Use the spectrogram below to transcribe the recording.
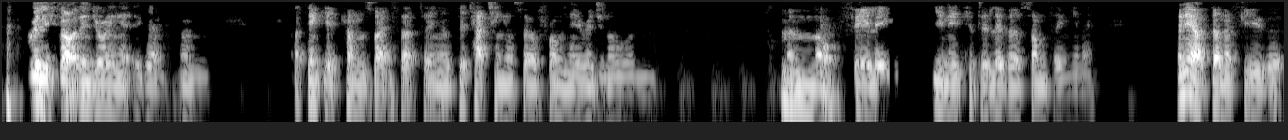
really started enjoying it again. And I think it comes back to that thing of detaching yourself from the original and and not feeling you need to deliver something, you know. And yeah, I've done a few that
